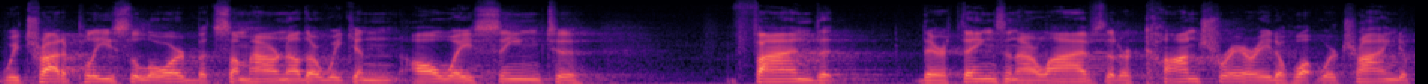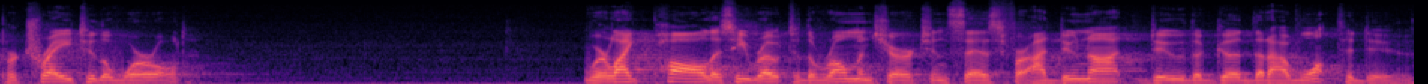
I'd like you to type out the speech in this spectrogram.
We try to please the Lord, but somehow or another we can always seem to find that there are things in our lives that are contrary to what we're trying to portray to the world. We're like Paul as he wrote to the Roman church and says, For I do not do the good that I want to do,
